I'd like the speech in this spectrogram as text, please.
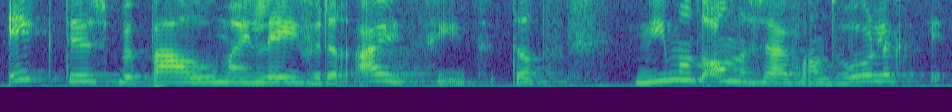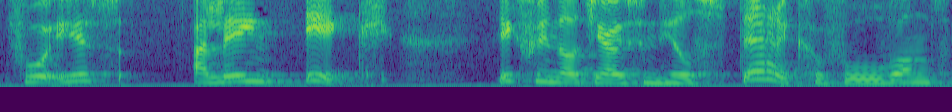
ik dus bepaal hoe mijn leven eruit ziet. Dat niemand anders daar verantwoordelijk voor is, alleen ik. Ik vind dat juist een heel sterk gevoel, want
